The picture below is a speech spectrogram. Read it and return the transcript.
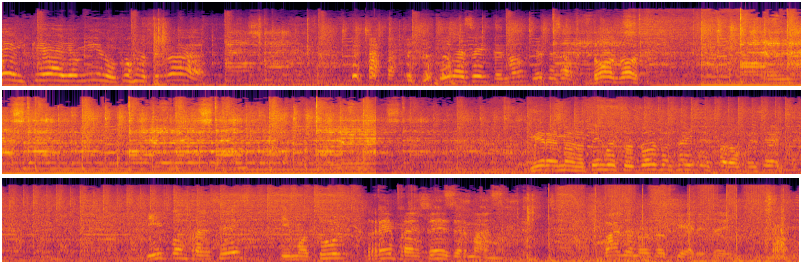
hay, amigo? ¿Cómo te va? Un aceite, ¿no? Ya te sabes. Dos, dos. Mira hermano, tengo estos dos aceites para ofrecerte. Ipon francés y Motul re francés hermano. ¿Cuál de los dos quieres ahí?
